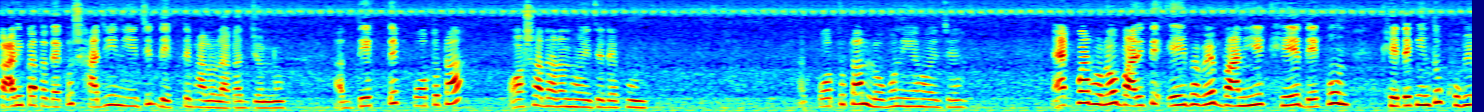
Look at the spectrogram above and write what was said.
কারি পাতা দেখো সাজিয়ে নিয়েছি দেখতে ভালো লাগার জন্য। আর দেখতে কতটা অসাধারণ হয়েছে দেখুন। আর কতটা লোভনীয় হয়েছে। একবার হলেও বাড়িতে এইভাবে বানিয়ে খেয়ে দেখুন, খেতে কিন্তু খুবই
